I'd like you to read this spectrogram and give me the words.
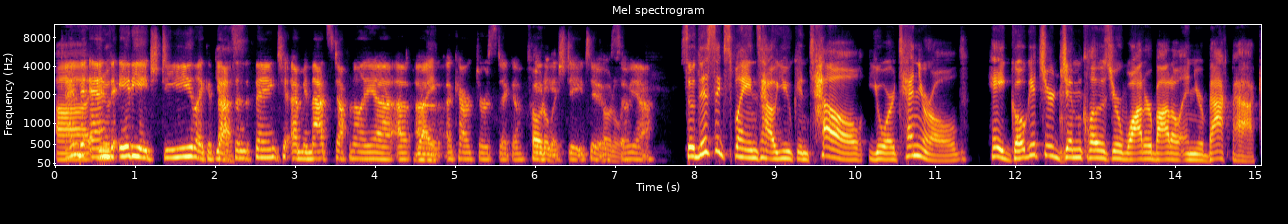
uh, and, and you know, ADHD, like if yes. that's in the thing, too, I mean, that's definitely a, a, right. a, a characteristic of totally. ADHD too. Totally. So, yeah. So, this explains how you can tell your 10 year old, hey, go get your gym clothes, your water bottle, and your backpack,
